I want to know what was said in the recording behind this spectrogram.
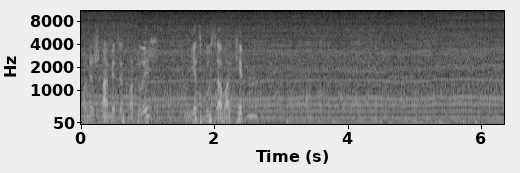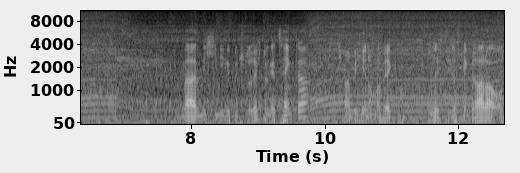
schon, den schneiden wir jetzt erstmal durch. Und jetzt muss er aber kippen. Na, nicht in die gewünschte Richtung. Jetzt hängt er. Dann schneiden wir hier nochmal weg. Vielleicht sieht das Ding gerade aus.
